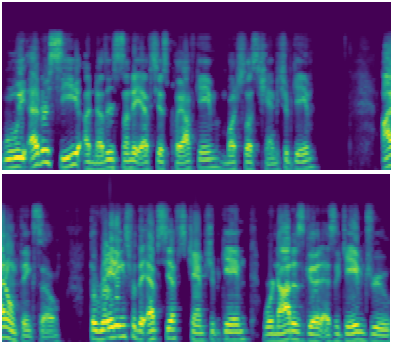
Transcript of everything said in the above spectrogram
will we ever see another Sunday FCS playoff game, much less championship game? I don't think so. The ratings for the FCS championship game were not as good as the game drew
